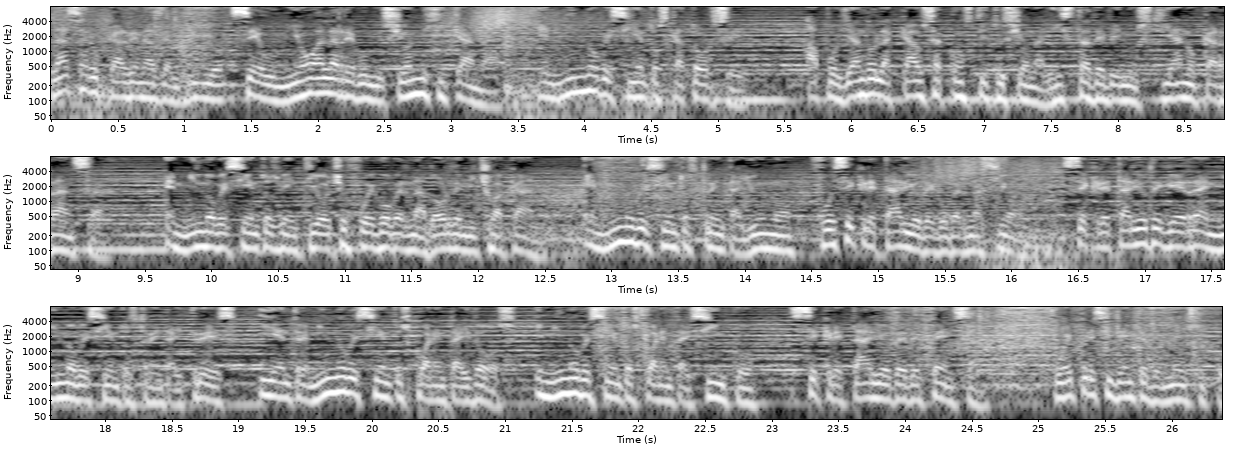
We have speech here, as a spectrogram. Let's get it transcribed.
Lázaro Cárdenas del Río se unió a la Revolución Mexicana en 1914, apoyando la causa constitucionalista de Venustiano Carranza. En 1928 fue gobernador de Michoacán. En 1931 fue secretario de Gobernación, secretario de Guerra en 1933 y entre 1942 y 1945 secretario de Defensa. Fue presidente de México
